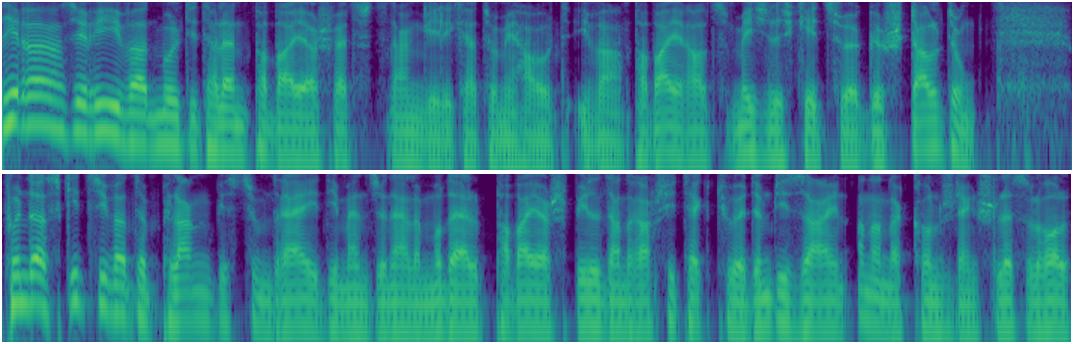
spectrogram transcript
ihrer Serie war Multitalent Pabaier schwätzt Angelika Tommy Haut iwwer Pabaier als Mechlichkeit zur Gestaltung. Von der skizziwwer dem Plan bis zum dreidimensionelle Modell Pabaier spielt an der Architektur, dem Design, an an der Konstdenk Schlüsselroll,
